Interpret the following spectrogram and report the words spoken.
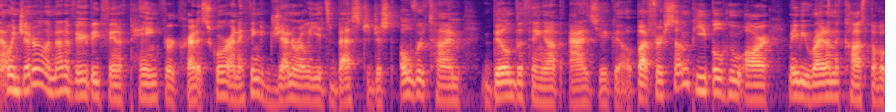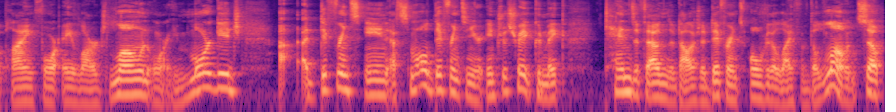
Now, in general, I'm not a very big fan of paying for a credit score, and I think generally it's best to just over time build the thing up as you go. But for some people who are maybe right on the cusp of applying for a large loan or a mortgage, a difference in a small difference in your interest rate could make tens of thousands of dollars of difference over the life of the loan. So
